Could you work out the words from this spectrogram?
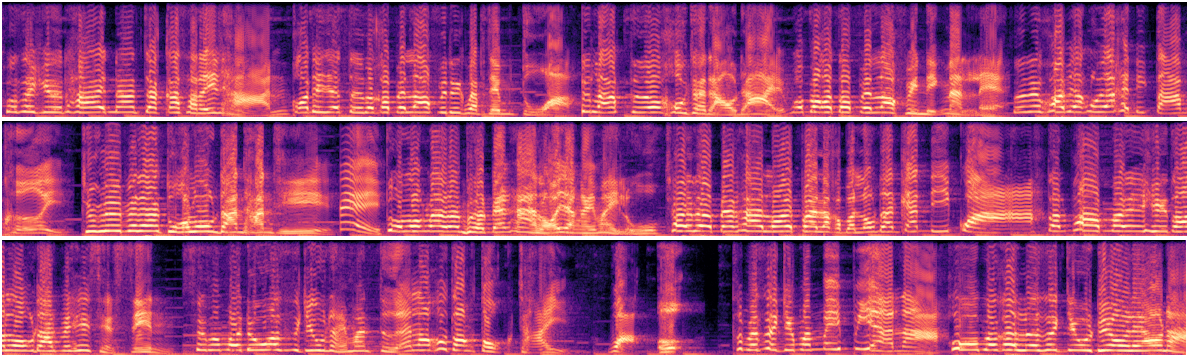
ส่วนสกิลสุดท้ายนั่นจากการสันนิษฐานก่อนที่จะตื่นมันก็เป็นลากฟินิกซ์แบบเต็มตัวซึ่งลากเตือคงจะเดาได้ ว่ามันก็ต้องเป็นลากฟินิกซ์นั่นแหละและด้วยความอยากรู้อยากเห็นอีกตามเคย จึงรีบไปแลกตัวลงดันทันทีเฮ้ยตัวลงดันมันเพื่อนแบงค์ห้าร้อยยังไงไม่รู้ ใช่เลยแบงค์ห้าร้อยไปแล้วก็มาลงดันกันดีกว่า ตัดภาพมาในทีตอนลงดันไปที่เสร็จสิ้น ซึ่งมันมาดูว่าสกิลไหนมันเตือนเราก็ต้องตกใจ ว่าเออ ททำไมสกิลมันไม่เปลี่ยนอะโอ้มันก็เหลือสกิลเดียวแล้วนะ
